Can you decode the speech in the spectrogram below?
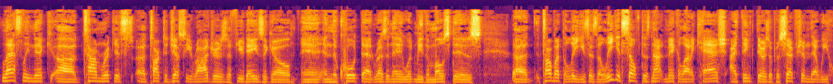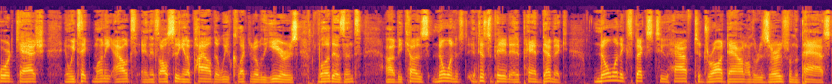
Lastly, Nick, uh, Tom Ricketts uh, talked to Jesse Rogers a few days ago, and, and, the quote that resonated with me the most is uh, talking about the league. He says the league itself does not make a lot of cash. I think there's a perception that we hoard cash and we take money out, and it's all sitting in a pile that we've collected over the years. Well, it isn't, uh, because no one anticipated a pandemic. No one expects to have to draw down on the reserves from the past.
